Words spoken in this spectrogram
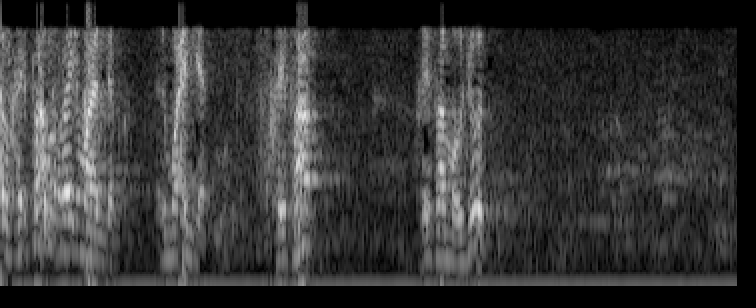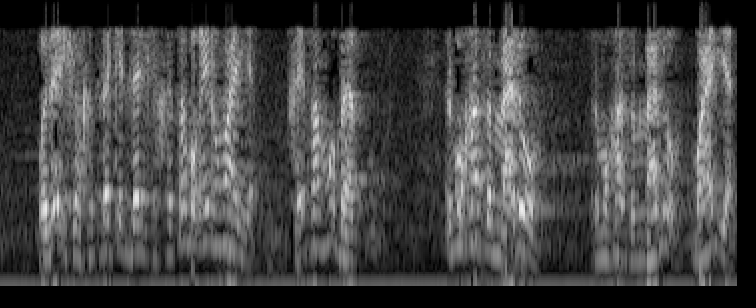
الخطاب الغير معلم المعين. خطاب خطاب موجود. وذلك لكن ذلك الخطاب غير معين. خطاب مبهم المخاطب معلوم المخاطب معلوم معين.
